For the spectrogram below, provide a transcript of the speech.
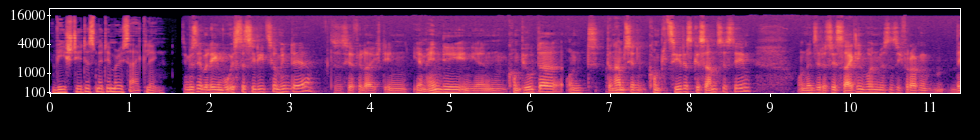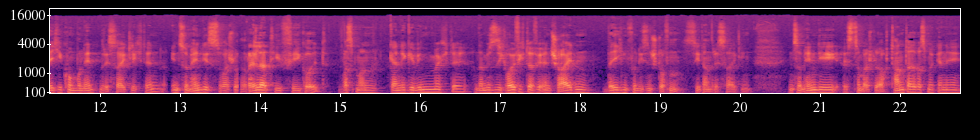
Wie steht es mit dem Recycling? Sie müssen überlegen, wo ist das Silizium hinterher? Das ist ja vielleicht in Ihrem Handy, in Ihrem Computer und dann haben Sie ein kompliziertes Gesamtsystem. Und wenn Sie das recyceln wollen, müssen Sie sich fragen, welche Komponenten recycle ich denn? In so einem Handy ist zum Beispiel relativ viel Gold, was man gerne gewinnen möchte. Und dann müssen Sie sich häufig dafür entscheiden, welchen von diesen Stoffen Sie dann recyceln. In so einem Handy ist zum Beispiel auch Tantal, was man gerne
